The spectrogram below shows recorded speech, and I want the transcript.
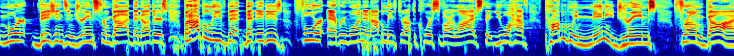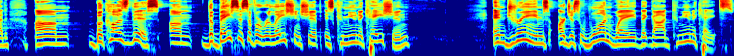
more visions and dreams from God than others, but I believe that, that it is for everyone. And I believe throughout the course of our lives that you will have probably many dreams from God. Um, because this, um, the basis of a relationship is communication and dreams are just one way that God communicates.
